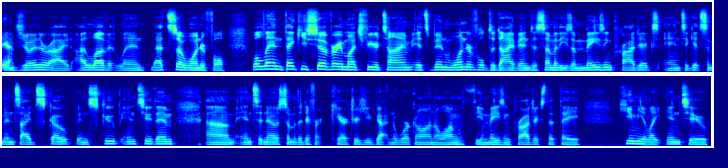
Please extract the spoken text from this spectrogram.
Yeah. Enjoy the ride. I love it, Len. That's so wonderful. Well, Len, thank you so very much for your time. It's been wonderful to dive into some of these amazing projects and to get some inside scope and scoop into them um, and to know some of the different characters you've gotten to work on along with the amazing projects that they accumulate into.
